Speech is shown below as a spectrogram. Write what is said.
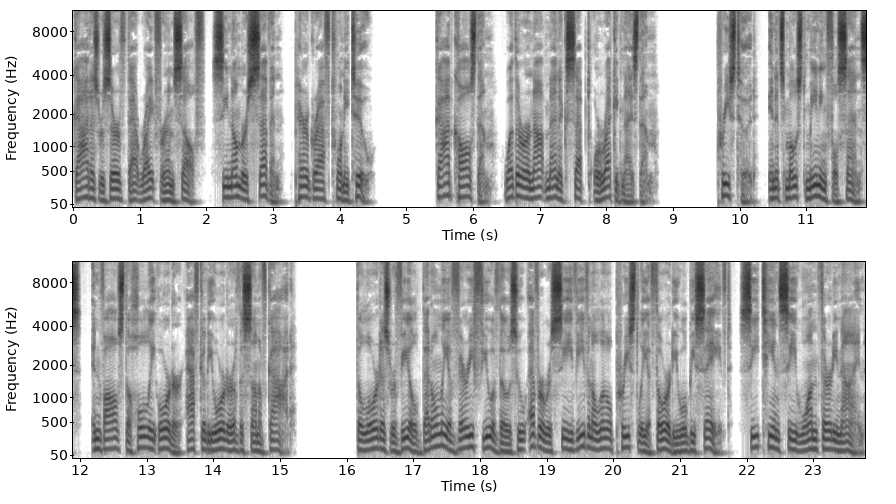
God has reserved that right for himself. See Numbers 7, paragraph 22. God calls them, whether or not men accept or recognize them. Priesthood, in its most meaningful sense, involves the holy order after the order of the Son of God. The Lord has revealed that only a very few of those who ever receive even a little priestly authority will be saved. See T&C 139,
